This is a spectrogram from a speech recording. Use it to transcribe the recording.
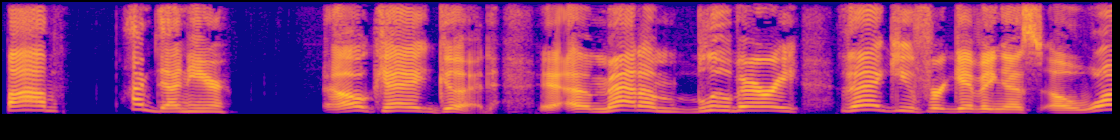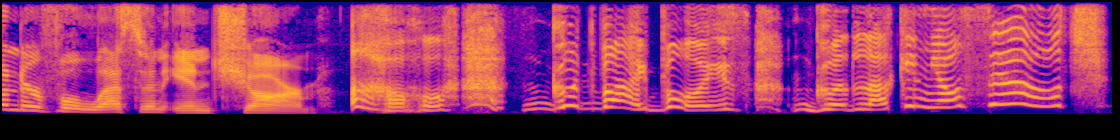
Bob, I'm done here. Okay, good. Uh, Madame Blueberry, thank you for giving us a wonderful lesson in charm. Oh, goodbye, boys. Good luck in your search.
